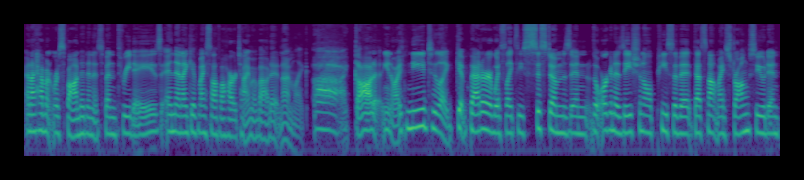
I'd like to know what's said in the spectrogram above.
and I haven't responded and it's been three days. And then I give myself a hard time about it. And I'm like, oh, I got it. You know, I need to like get better with like these systems and the organizational piece of it. That's not my strong suit. And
